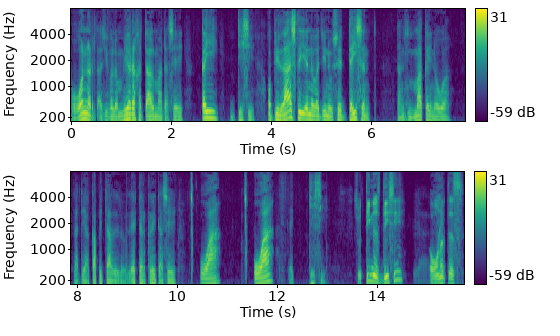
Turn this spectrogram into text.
100 as jy wil 'n meerige getal maar dan sê kai disi op die laaste ene wat jy nou sê 1000 dan maak hy nou laat jy 'n kapitaal letter kry dan sê oa oa disi so 10 is disi 100 is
